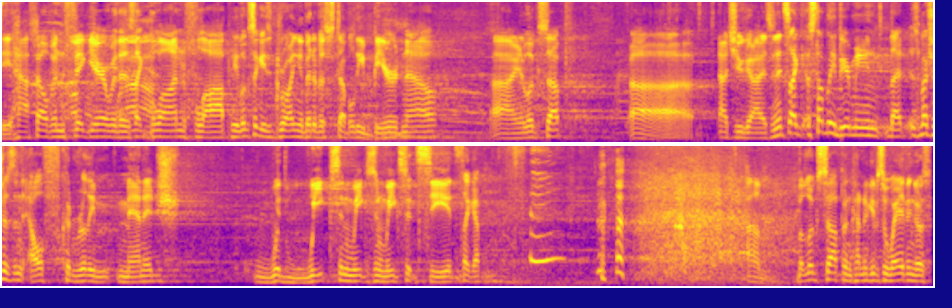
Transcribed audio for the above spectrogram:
the half-elven figure with his like blonde flop. He looks like he's growing a bit of a stubbly beard now. Uh, he looks up uh, at you guys, and it's like a stubbly beard, meaning that as much as an elf could really manage with weeks and weeks and weeks at sea, it's like a. um, but looks up and kind of gives a wave and goes,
